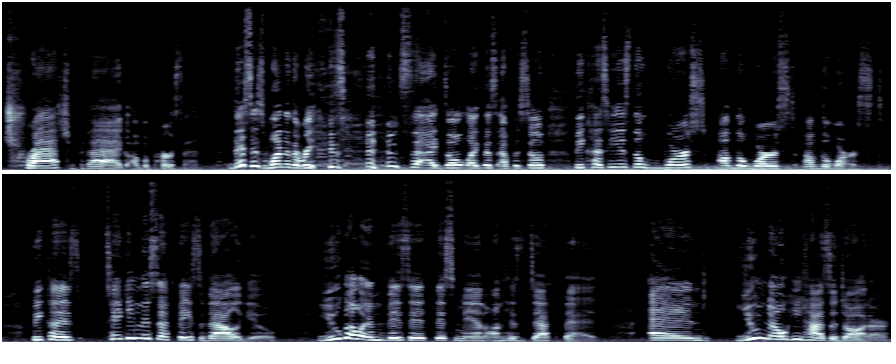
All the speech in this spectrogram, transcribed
trash bag of a person. This is one of the reasons that I don't like this episode because he is the worst of the worst of the worst. Because taking this at face value, you go and visit this man on his deathbed and you know he has a daughter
